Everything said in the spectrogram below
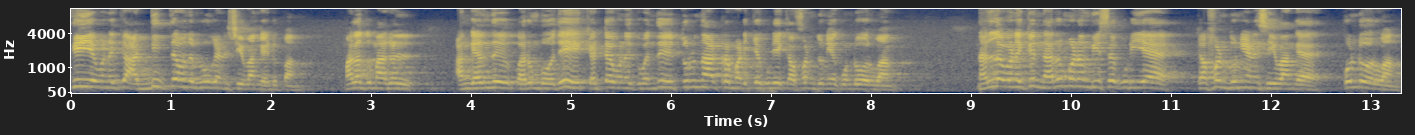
தீயவனுக்கு அடித்து அவன் ரூக என்ன செய்வாங்க? எடுப்பாங்க. மலக்குமார்கள் அங்கேருந்து வரும்போதே கெட்டவனுக்கு வந்து துர்நாற்றம் அடிக்கக்கூடிய கஃன் துணியை கொண்டு வருவாங்க. நல்லவனுக்கு நறுமணம் வீசக்கூடிய கஃன் துணி என்ன செய்வாங்க? கொண்டு வருவாங்க.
